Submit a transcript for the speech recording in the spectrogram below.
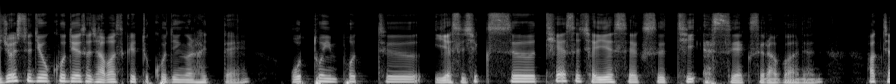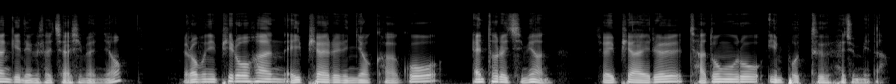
비주얼 스튜디오 코드에서 자바스크립트 코딩을 할 때 auto import ES6, TS, JSX, TSX라고 하는 확장 기능을 설치하시면요. 여러분이 필요한 API를 입력하고 엔터를 치면 저 API를 자동으로 import 해줍니다.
